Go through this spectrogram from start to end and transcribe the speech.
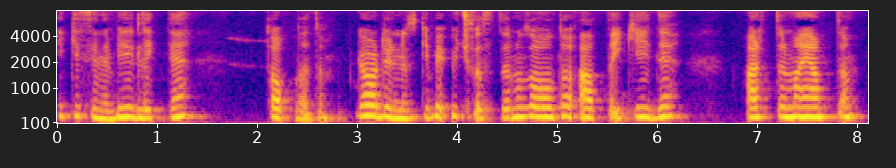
İkisini birlikte topladım. Gördüğünüz gibi 3 fıstığımız oldu. Altta 2 idi. Arttırma yaptım.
